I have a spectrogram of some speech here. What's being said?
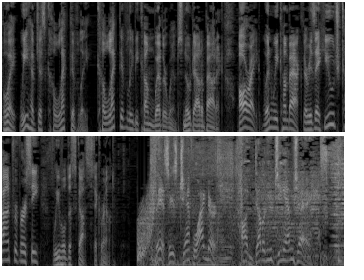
boy, we have just collectively, collectively become weather wimps, no doubt about it. All right, when we come back, there is a huge controversy we will discuss. Stick around. This is Jeff Wagner on WTMJ.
